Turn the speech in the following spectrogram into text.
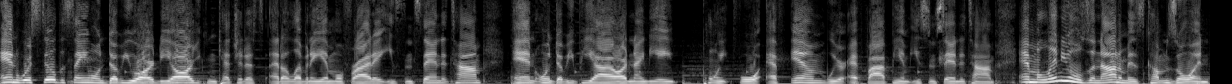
And we're still the same on WRDR. You can catch it at 11 a.m. on Friday Eastern Standard Time and on WPIR 98.4 FM. We're at 5 p.m. Eastern Standard Time. And Millennials Anonymous comes on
